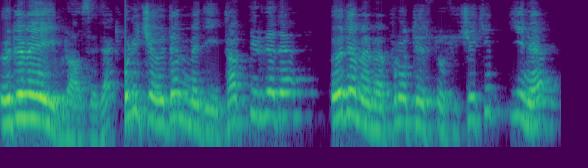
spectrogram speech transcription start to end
ödemeye ibraz eder. Poliçe ödenmediği takdirde de ödememe protestosu çekip yine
